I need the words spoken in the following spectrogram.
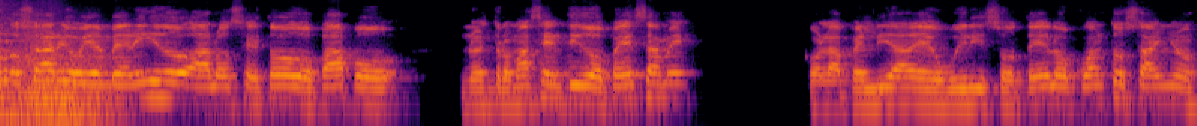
Rosario, bienvenido a Lo Sé Todo. Papo, nuestro más sentido pésame con la pérdida de Willy Sotelo. ¿Cuántos años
